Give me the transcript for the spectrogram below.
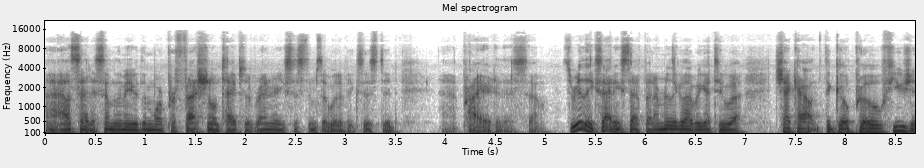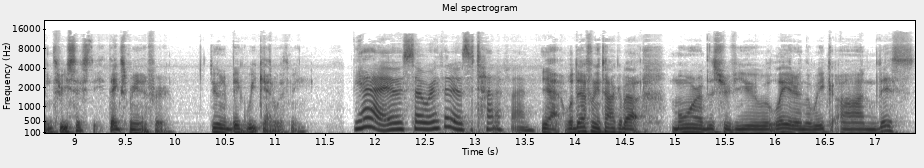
uh, outside of some of the maybe the more professional types of rendering systems that would have existed uh, prior to this. So it's really exciting stuff. But I'm really glad we got to uh, check out the GoPro Fusion 360. Thanks, Marina, for doing a big weekend with me. Yeah, it was so worth it. It was a ton of fun. Yeah, we'll definitely talk about more of this review later in the week on this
